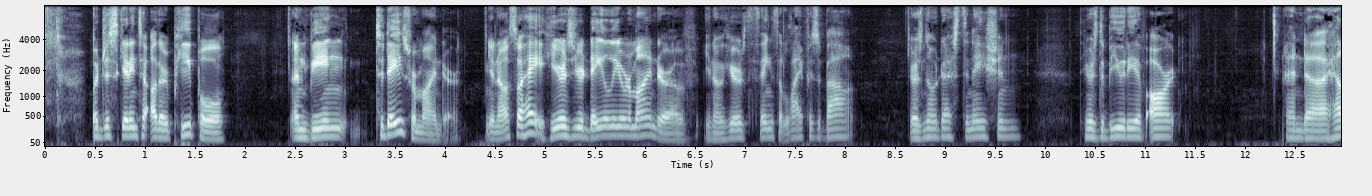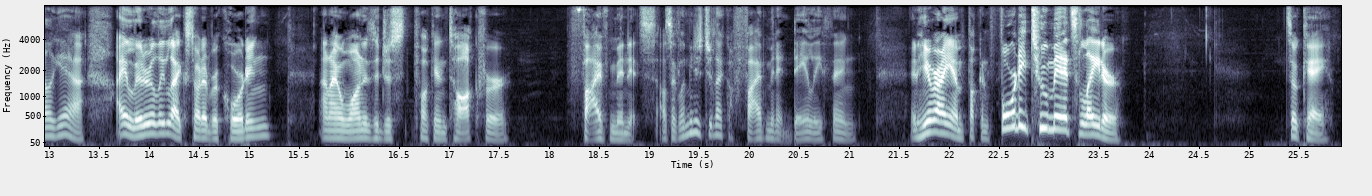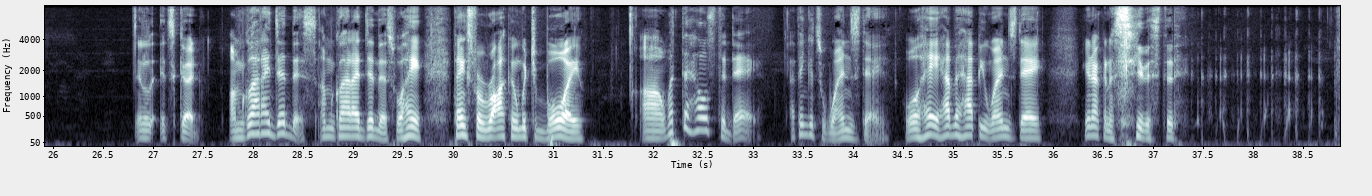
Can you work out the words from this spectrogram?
but just getting to other people and being today's reminder, you know? So, hey, here's your daily reminder of, you know, here's the things that life is about. There's no destination. Here's the beauty of art. And uh, hell yeah. I literally like started recording and I wanted to just fucking talk for five minutes. I was like, let me just do like a five minute daily thing. And here I am, fucking 42 minutes later. It's okay. It's good. I'm glad I did this. I'm glad I did this. Well, hey, thanks for rocking with your boy. Uh, what the hell's today? I think it's Wednesday. Well, hey, have a happy Wednesday. You're not going to see this today.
